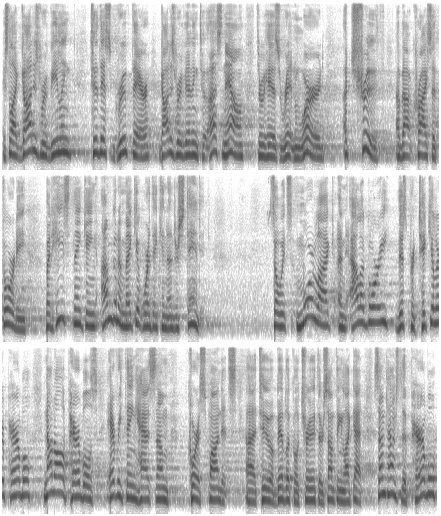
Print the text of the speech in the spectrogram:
It's like God is revealing to this group there, God is revealing to us now through His written word a truth about Christ's authority, but He's thinking, I'm going to make it where they can understand it. So it's more like an allegory, this particular parable. Not all parables, everything has some correspondence uh, to a biblical truth or something like that. Sometimes the parable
